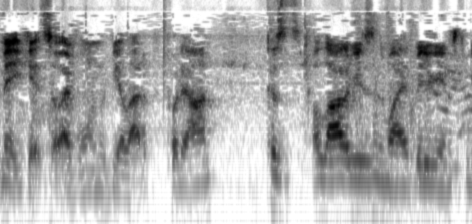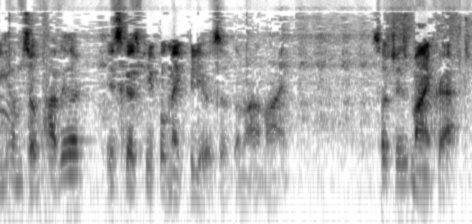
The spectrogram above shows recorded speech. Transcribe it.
make it so everyone would be allowed to put it on. Because a lot of the reasons why video games can become so popular is because people make videos of them online, such as Minecraft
